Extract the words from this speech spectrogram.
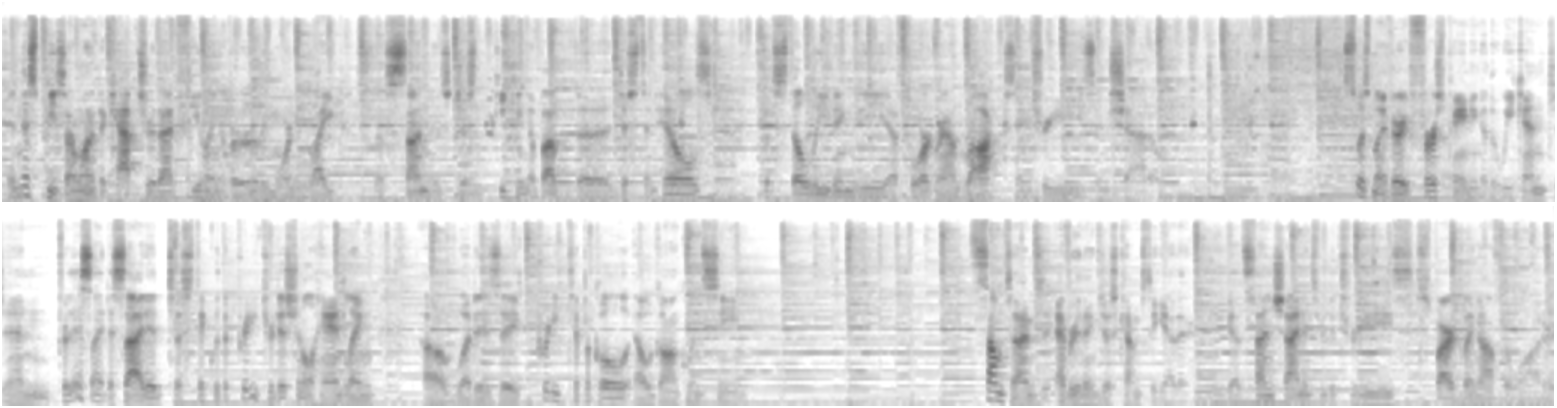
In this piece, I wanted to capture that feeling of early morning light. The sun is just peeking above the distant hills, but still leaving the uh, foreground rocks and trees in shadow. This was my very first painting of the weekend, and for this I decided to stick with a pretty traditional handling of what is a pretty typical Algonquin scene. Sometimes everything just comes together. You've got sun shining through the trees, sparkling off the water.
